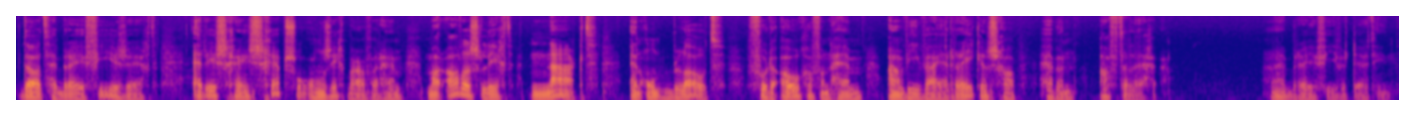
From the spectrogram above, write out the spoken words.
dat Hebreeën 4 zegt: Er is geen schepsel onzichtbaar voor hem, maar alles ligt naakt en ontbloot voor de ogen van hem aan wie wij rekenschap hebben af te leggen. Hebreeën 4, vers 13.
